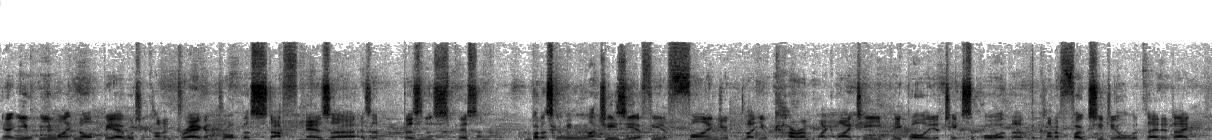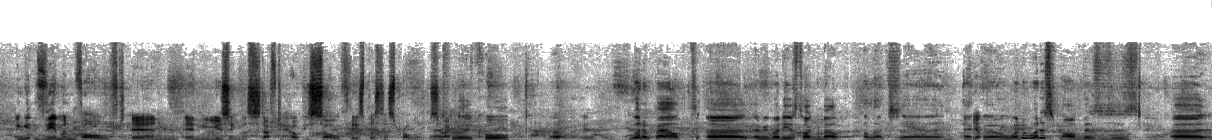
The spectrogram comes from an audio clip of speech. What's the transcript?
you know you, you might not be able to kind of drag and drop this stuff as a as a business person but it's going to be much easier for you to find your like your current like IT people your tech support the, the kind of folks you deal with day to day and get them involved in in using this stuff to help you solve these business problems That's right really cool. Uh, what about uh, everybody is talking about Alexa and Echo? What, do- what do small businesses? Uh,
